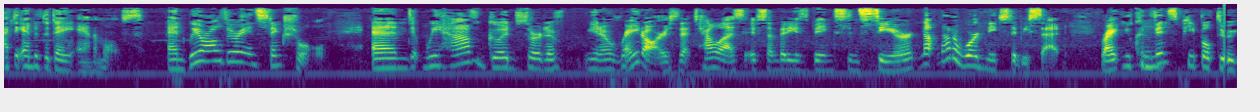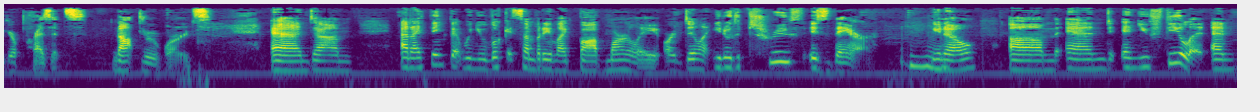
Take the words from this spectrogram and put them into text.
at the end of the day animals, and we are all very instinctual, and we have good sort of you know radars that tell us if somebody is being sincere. Not not a word needs to be said, right? You convince people through your presence, not through words, and um, and I think that when you look at somebody like Bob Marley or Dylan, you know the truth is there Mm-hmm. you know um and and you feel it. And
